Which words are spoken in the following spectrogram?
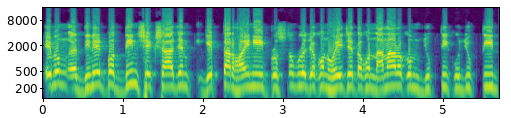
এবং দিনের পর দিন শেখ শাহজাহান গ্রেপ্তার হয়নি। এই প্রশ্নগুলো যখন হয়েছে, তখন নানা রকম যুক্তি, কুযুক্তি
